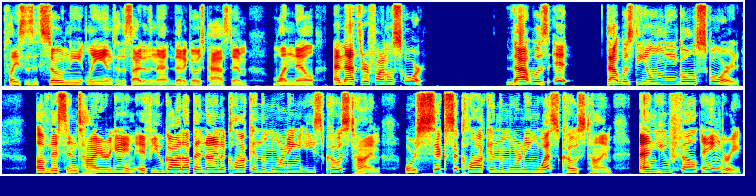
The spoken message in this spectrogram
places it so neatly into the side of the net that it goes past him 1 0, and that's their final score. That was it. That was the only goal scored of this entire game. If you got up at 9 o'clock in the morning East Coast time or 6 o'clock in the morning West Coast time and you felt angry,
